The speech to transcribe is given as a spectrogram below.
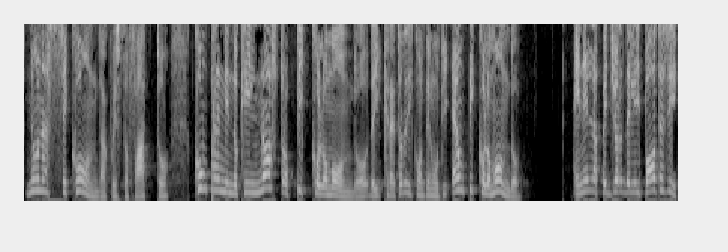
non asseconda questo fatto, comprendendo che il nostro piccolo mondo dei creatori di contenuti è un piccolo mondo. E nella peggiore delle ipotesi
